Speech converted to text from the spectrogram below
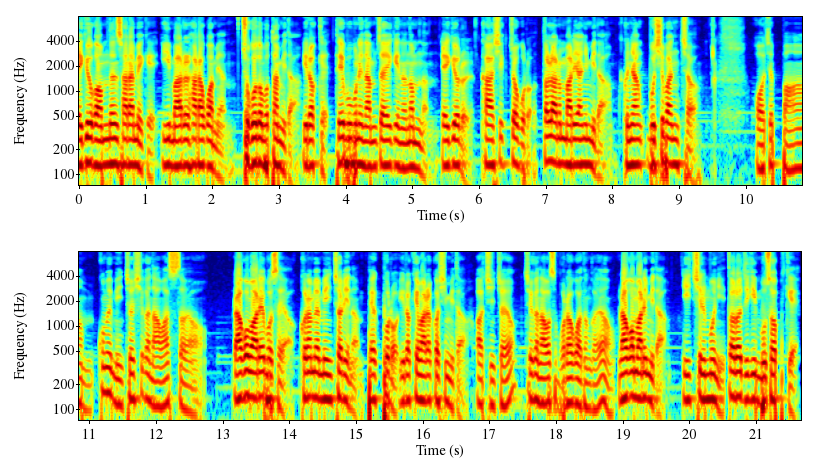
애교가 없는 사람에게 이 말을 하라고 하면 죽어도 못합니다. 이렇게 대부분의 남자에게는 없는 애교를 가식적으로 떨라는 말이 아닙니다. 그냥 무심한 척 어젯밤 꿈에 민철 씨가 나왔어요. 라고 말해보세요. 그러면 민철이는 100% 이렇게 말할 것입니다. 아 진짜요? 제가 나와서 뭐라고 하던가요? 라고 말입니다. 이 질문이 떨어지기 무섭게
